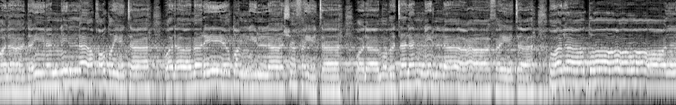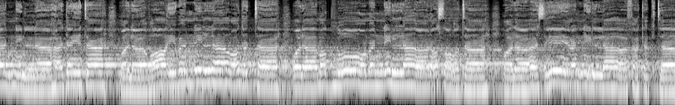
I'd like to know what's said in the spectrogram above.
ولا دينا إلا قضيته ولا مريضا إلا شفيته ولا مبتلا إلا عافيته ولا ضالا نصرته ولا أسيرا إلا فككته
